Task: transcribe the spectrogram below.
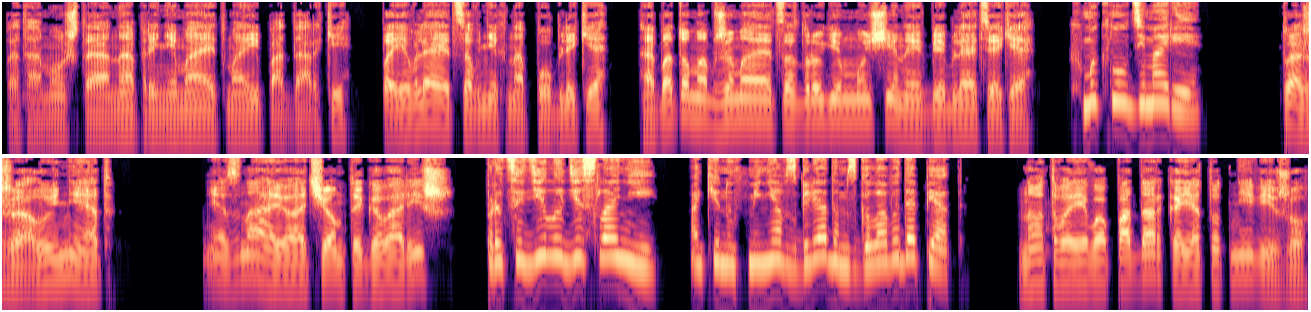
Потому что она принимает мои подарки, появляется в них на публике, а потом обжимается с другим мужчиной в библиотеке. Хмыкнул Демаре. Пожалуй, нет. Не знаю, о чем ты говоришь. Процедила Дислани, окинув меня взглядом с головы до пят. Но твоего подарка я тут не вижу.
